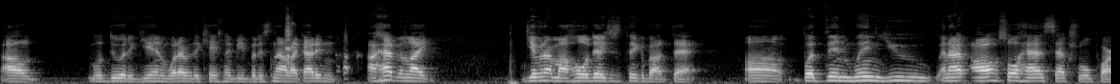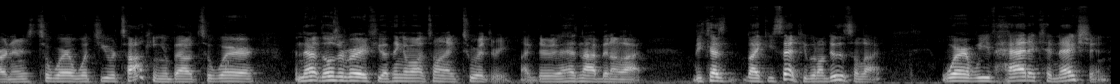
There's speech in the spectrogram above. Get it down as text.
I'll we'll do it again, whatever the case may be. But it's not like I didn't. I haven't like giving up my whole day just to think about that. Uh, but then when you and I also had sexual partners to where what you were talking about to where and that those are very few. I think I'm only like two or three. Like there has not been a lot because, like you said, people don't do this a lot. Where we've had a connection,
